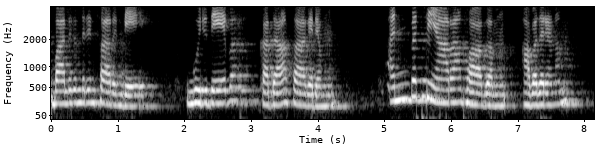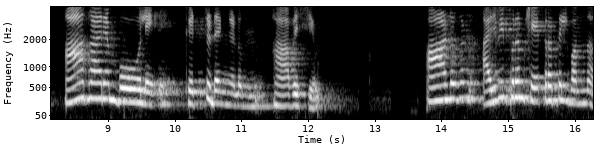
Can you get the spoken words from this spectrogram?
ബാലചന്ദ്രൻ സാറിന്റെ ഗുരുദേവ കഥാസാഗരം അൻപത്തിയാറാം ഭാഗം അവതരണം ആഹാരം പോലെ കെട്ടിടങ്ങളും ആവശ്യം. ആളുകൾ അരുവിപ്പുറം ക്ഷേത്രത്തിൽ വന്ന്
